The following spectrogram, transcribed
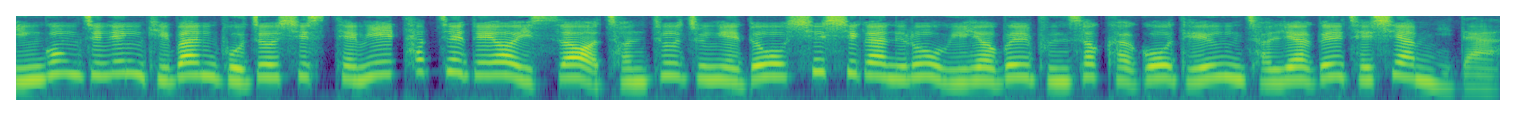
인공지능 기반 보조 시스템이 탑재되어 있어 전투 중에도 실시간으로 위협을 분석하고 대응 전략을 제시합니다.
